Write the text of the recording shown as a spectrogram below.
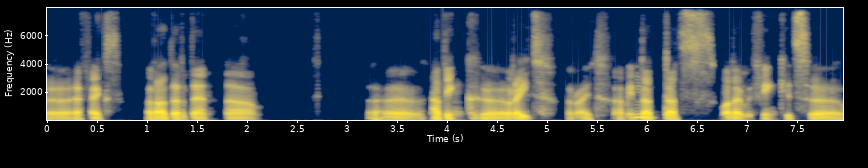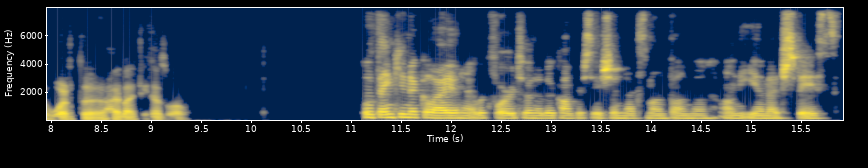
FX rather than um, uh, cutting uh, rates, right? I mean, mm. that that's what I would think it's uh, worth highlighting as well. Well, thank you, Nicolaie, and I look forward to another conversation next month on the on the EM Edge space.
